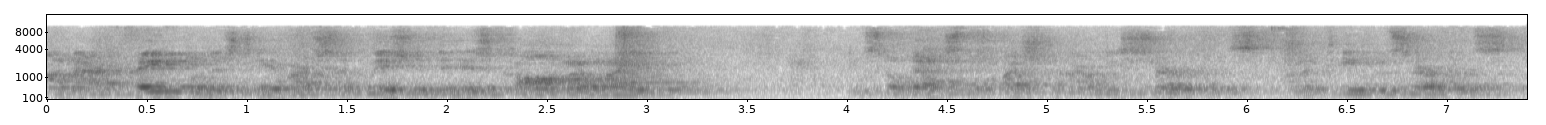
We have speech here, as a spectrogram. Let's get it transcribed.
on our faithfulness to Him, our submission to His call in our life. And so that's the question. Are we servants on a team of servants?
